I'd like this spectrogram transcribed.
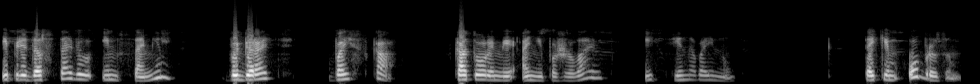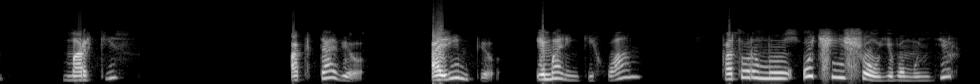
и предоставил им самим выбирать войска, с которыми они пожелают идти на войну. Таким образом, маркиз Октавио, Олимпио и маленький Хуан, которому очень шел его мундир,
